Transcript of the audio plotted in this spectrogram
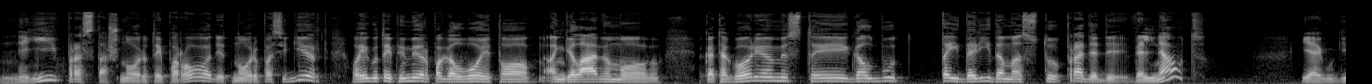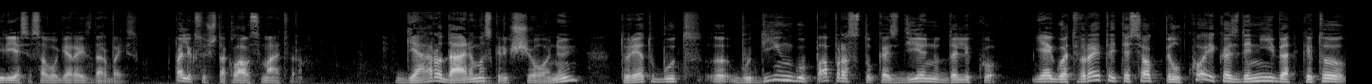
neįprasta, aš noriu tai parodyti, noriu pasigirti, o jeigu taip imi ir pagalvoji to angelavimo kategorijomis, tai galbūt tai darydamas tu pradedi velniaut, jeigu gyriesi savo gerais darbais. Paliksiu šitą klausimą atvirą. Gero darimas krikščioniui turėtų būti e, būdingų, paprastų, kasdienių dalykų. Jeigu atvirai, tai tiesiog pilkoji kasdienybė, kai tu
